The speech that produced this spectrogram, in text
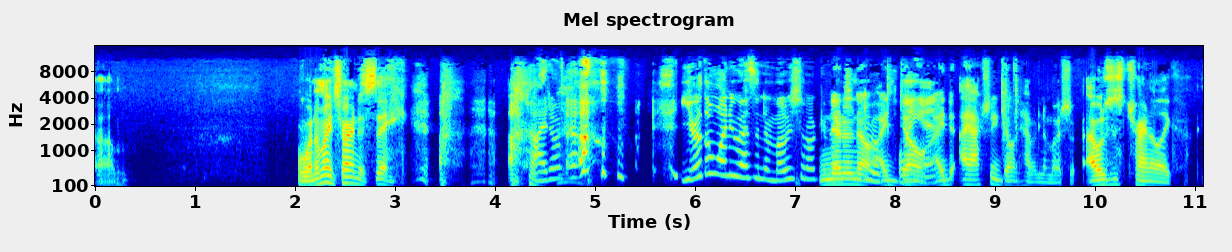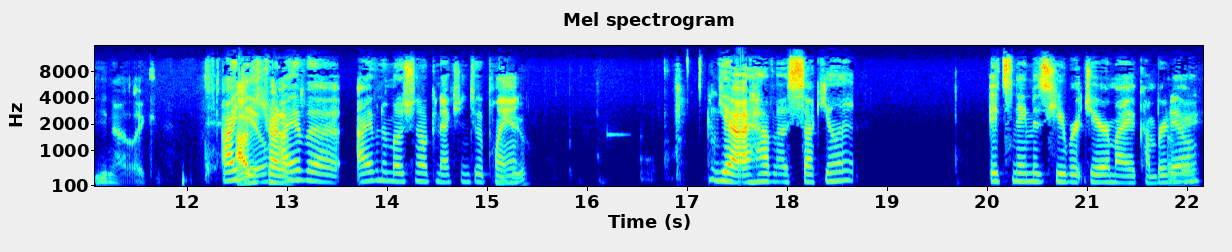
um. What am I trying to say? I don't know. You're the one who has an emotional no, connection. no, to no. a I don't. plant. I, I actually don't have an emotion. I was just trying to like, you know, like I I do. was trying to- I have a I have an emotional connection to a plant. Yeah, I have a succulent. Its name is Hubert Jeremiah do? Cumberdale. Okay.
